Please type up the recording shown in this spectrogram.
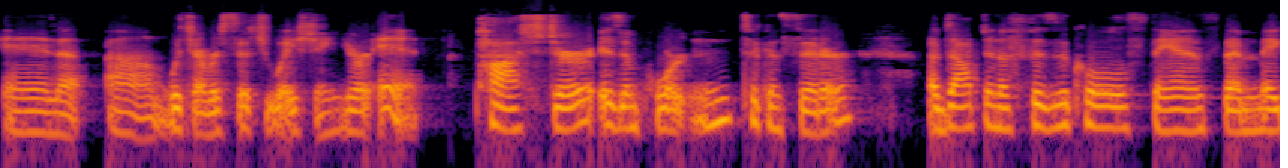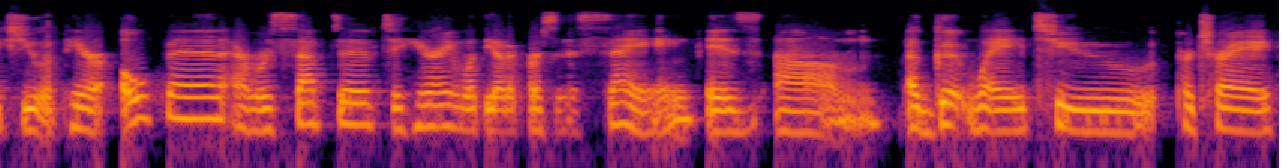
in um, whichever situation you're in. Posture is important to consider. Adopting a physical stance that makes you appear open and receptive to hearing what the other person is saying is um, a good way to portray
